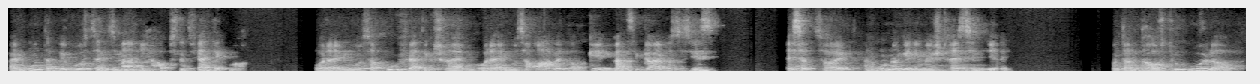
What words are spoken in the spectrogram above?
Beim Unterbewusstsein ist immer, ich habe es nicht fertig gemacht. Oder ich muss ein Buch fertig schreiben oder ich muss eine Arbeit abgeben. Ganz egal, was es ist. Es erzeugt einen unangenehmen Stress in dir. Und dann brauchst du Urlaub.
